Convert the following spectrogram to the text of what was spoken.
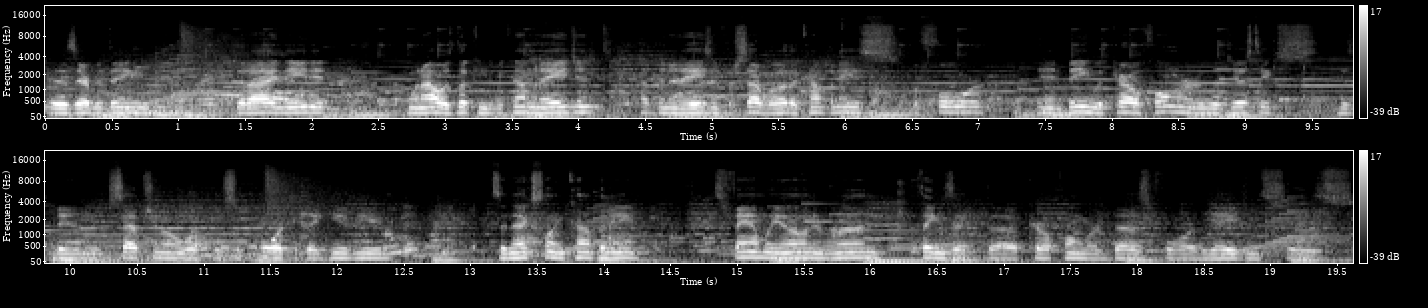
It is everything that I needed when I was looking to become an agent. I've been an agent for several other companies before, and being with Carroll Fulmer Logistics has been exceptional with the support that they give you. It's an excellent company. It's family owned and run. Things that uh, Carroll Fulmer does for the agents is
